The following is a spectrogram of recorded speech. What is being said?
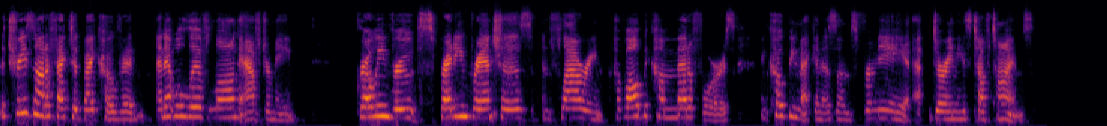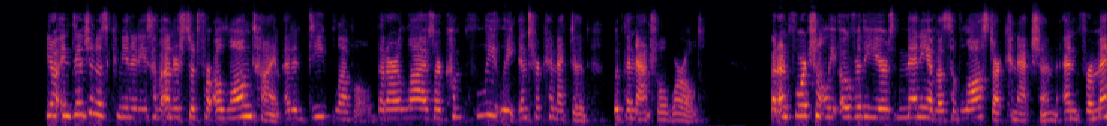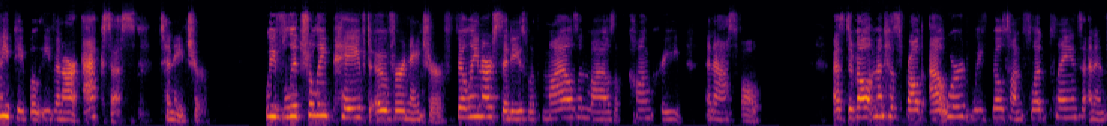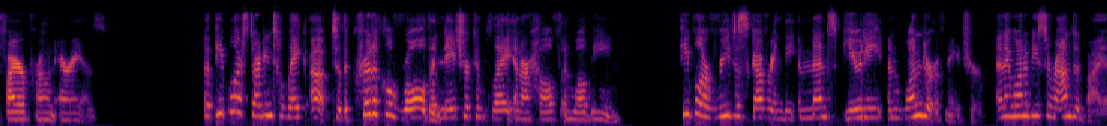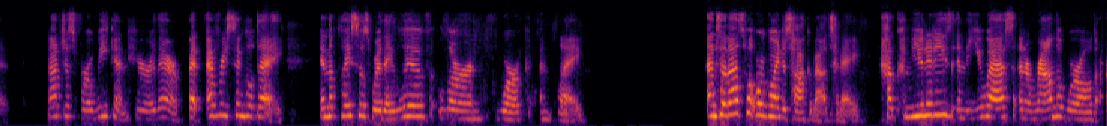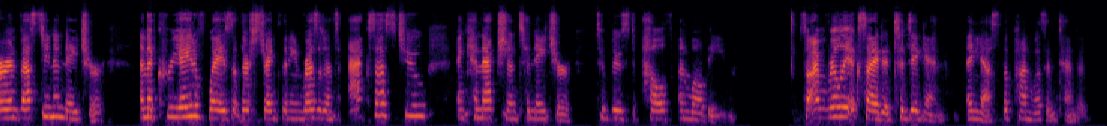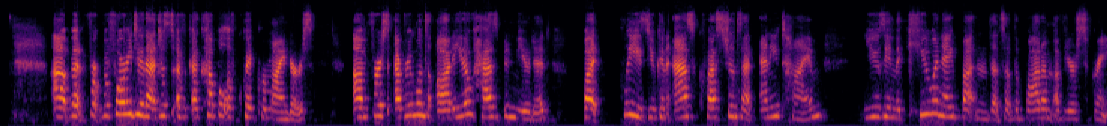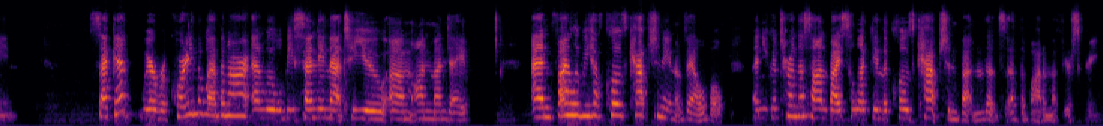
The tree's not affected by COVID, and it will live long after me. Growing roots, spreading branches, and flowering have all become metaphors and coping mechanisms for me during these tough times. You know, Indigenous communities have understood for a long time at a deep level that our lives are completely interconnected with the natural world. But unfortunately, over the years, many of us have lost our connection, and for many people, even our access to nature. We've literally paved over nature, filling our cities with miles and miles of concrete and asphalt. As development has sprawled outward, we've built on floodplains and in fire prone areas. But people are starting to wake up to the critical role that nature can play in our health and well being. People are rediscovering the immense beauty and wonder of nature, and they want to be surrounded by it, not just for a weekend here or there, but every single day in the places where they live, learn, work, and play. And so that's what we're going to talk about today how communities in the US and around the world are investing in nature and the creative ways that they're strengthening residents' access to and connection to nature to boost health and well being. So I'm really excited to dig in. And yes, the pun was intended. Uh, but for, before we do that, just a, a couple of quick reminders. Um, first, everyone's audio has been muted, but please, you can ask questions at any time using the Q&A button that's at the bottom of your screen. Second, we're recording the webinar and we will be sending that to you um, on Monday. And finally, we have closed captioning available. And you can turn this on by selecting the closed caption button that's at the bottom of your screen.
